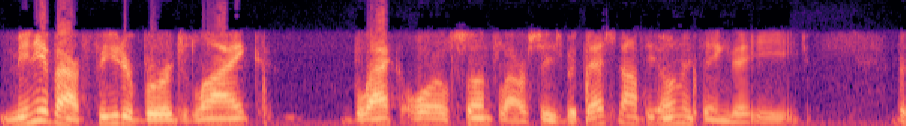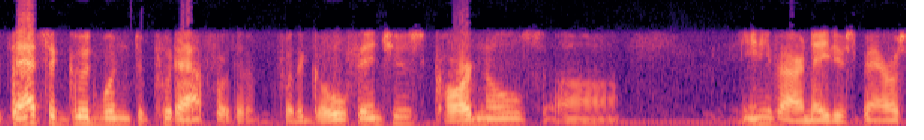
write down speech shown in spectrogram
many of our feeder birds like black oil sunflower seeds, but that's not the only thing they eat. But that's a good one to put out for the for the goldfinches, cardinals, uh, any of our native sparrows.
